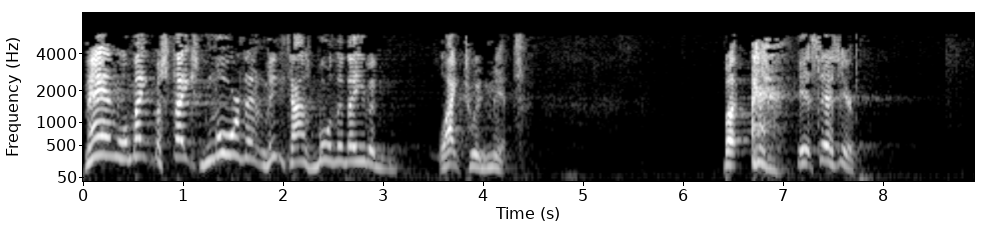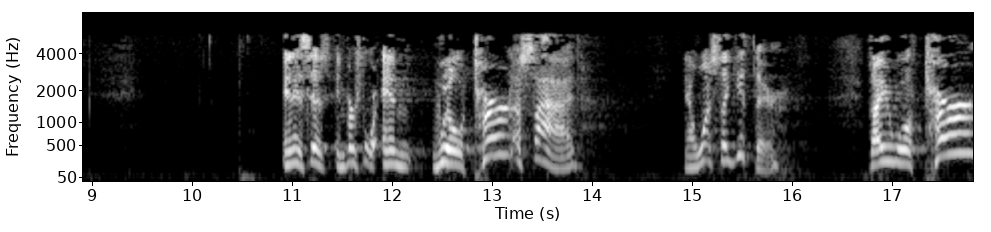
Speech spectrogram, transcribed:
Man will make mistakes more than, many times more than they even like to admit. But it says here, and it says in verse 4, and will turn aside. Now, once they get there, they will turn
